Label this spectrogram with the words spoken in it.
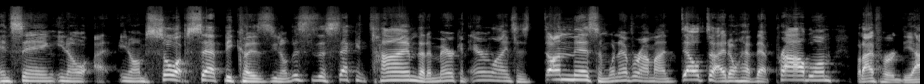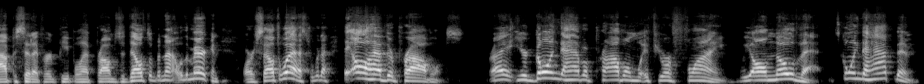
and saying, you know, I, you know, I'm so upset because, you know, this is the second time that American Airlines has done this. And whenever I'm on Delta, I don't have that problem. But I've heard the opposite. I've heard people have problems with Delta, but not with American or Southwest or. They all have their problems, right? You're going to have a problem if you're flying. We all know that. It's going to happen.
